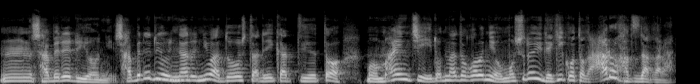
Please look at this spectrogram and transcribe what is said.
うん、喋れるように、喋れるようになるにはどうしたらいいかっていうと、もう毎日いろんなところに面白い出来事があるはずだから、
